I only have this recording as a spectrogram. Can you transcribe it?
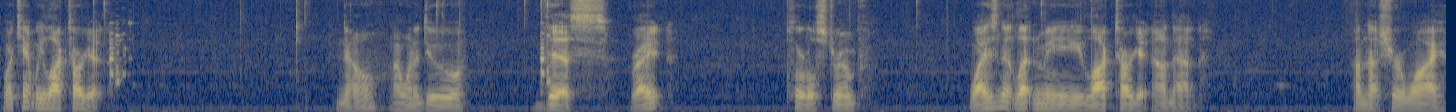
Why can't we lock target? No, I want to do this, right? Pleural Why isn't it letting me lock target on that? I'm not sure why.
